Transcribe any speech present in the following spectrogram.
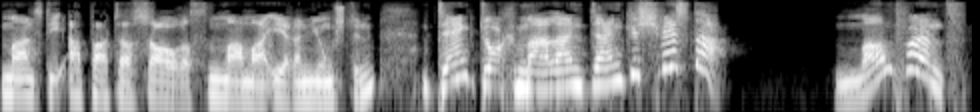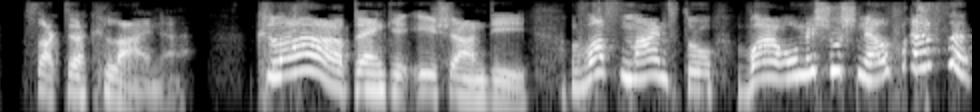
mahnt die Apatosaurus-Mama ihren Jüngsten. Denk doch mal an dein Geschwister. Mampfend, sagt der Kleine. Klar, denke ich an die. Was meinst du, warum ich so schnell fresse?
